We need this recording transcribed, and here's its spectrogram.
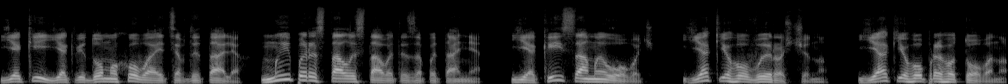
який, як відомо, ховається в деталях. Ми перестали ставити запитання, який саме овоч, як його вирощено, як його приготовано.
